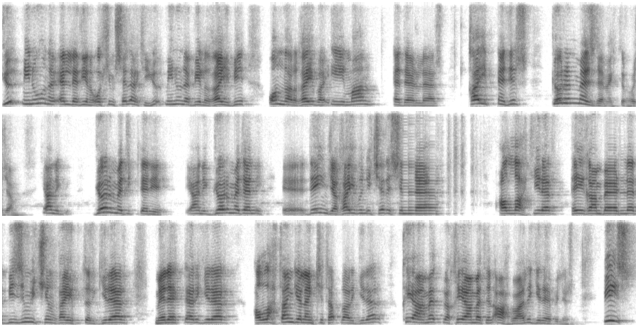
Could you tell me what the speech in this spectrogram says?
yu'minune ellezine, o kimseler ki yu'minune bil gaybi, onlar gayba iman ederler. Gayb nedir? Görünmez demektir hocam. Yani görmedikleri, yani görmeden e, deyince gaybın içerisine Allah girer, peygamberler bizim için gayiptir girer, melekler girer, Allah'tan gelen kitaplar girer, kıyamet ve kıyametin ahvali girebilir. Biz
